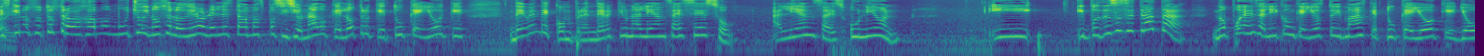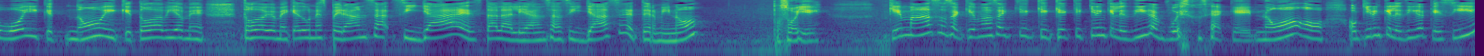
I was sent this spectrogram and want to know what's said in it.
es que nosotros trabajamos mucho y no se lo dieron, él estaba más posicionado que el otro, que tú, que yo, que deben de comprender que una alianza es eso alianza, es unión. Y, y pues de eso se trata. No pueden salir con que yo estoy más que tú, que yo, que yo voy y que no, y que todavía me, todavía me queda una esperanza. Si ya está la alianza, si ya se determinó, pues oye, ¿qué más? O sea, ¿qué más hay que, quieren que les digan? Pues, o sea, que no, o, o quieren que les diga que sí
